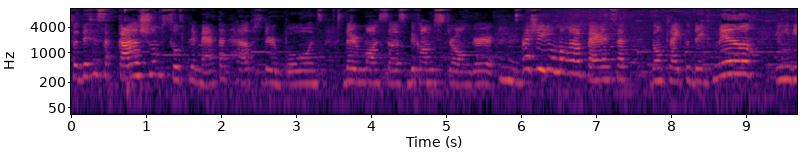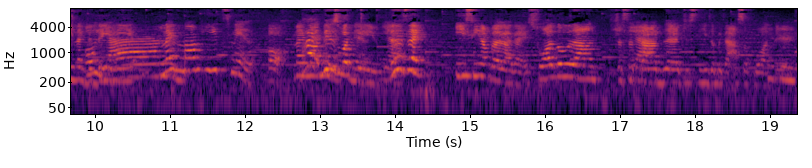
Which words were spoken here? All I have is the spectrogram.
So this is a calcium supplement that helps their bones, their muscles become stronger. Mhm. Especially yung mga parents that don't like to drink milk, yung hindi Oh nag-daily. yeah! My mom hates milk. Oh, My mom this is what milk. they use. Yeah. This is like easy lang talaga guys. Swallow lang, just a Yeah. tablet, just need a glass of water. Mhm.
